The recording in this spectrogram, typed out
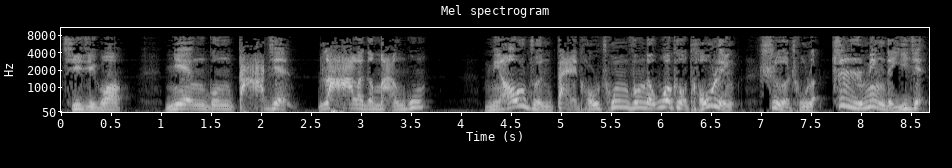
戚继光拈弓搭箭，拉了个满弓，瞄准带头冲锋的倭寇头领，射出了致命的一箭。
